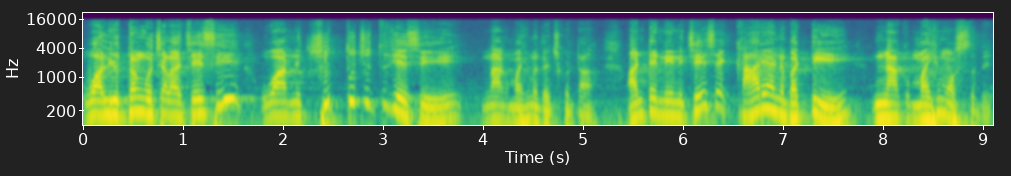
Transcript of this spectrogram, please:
వాళ్ళు యుద్ధం వచ్చేలా చేసి వారిని చుత్తు చుత్తు చేసి నాకు మహిమ తెచ్చుకుంటా. అంటే నేను చేసే కార్యాన్ని బట్టి నాకు మహిమ వస్తుంది.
